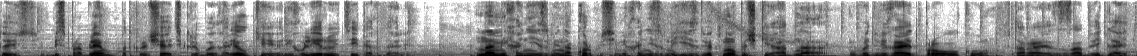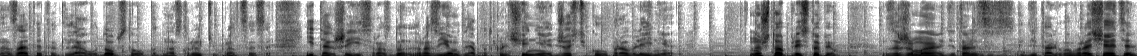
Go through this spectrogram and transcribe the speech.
То есть без проблем подключается к любой горелке, регулируется и так далее. На механизме, на корпусе механизма есть две кнопочки. Одна выдвигает проволоку, вторая задвигает назад. Это для удобства под настройки процесса. И также есть разъем для подключения джойстика управления. Ну что, приступим. Зажимаю деталь, деталь во вращатель.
